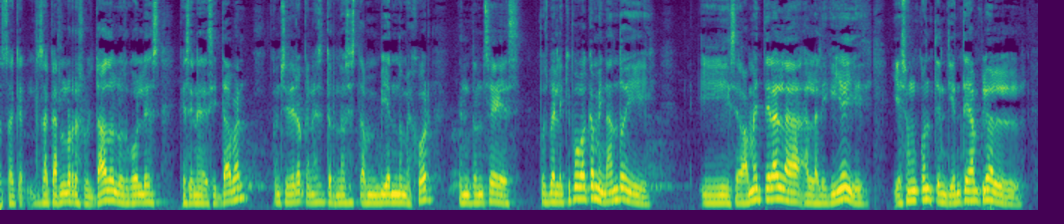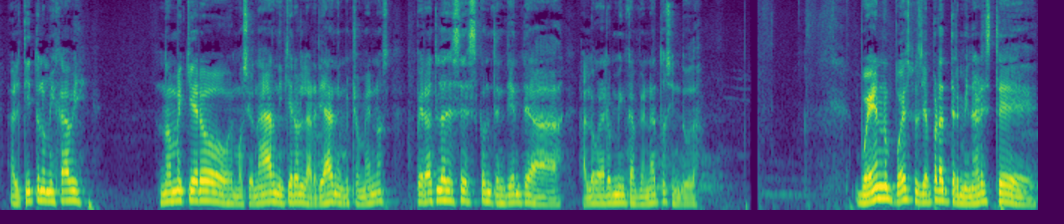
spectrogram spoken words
sacar, los resultados, los goles que se necesitaban. Considero que en ese torneo se están viendo mejor. Entonces, pues el equipo va caminando y, y se va a meter a la, a la liguilla y, y es un contendiente amplio al, al título, mi Javi. No me quiero emocionar, ni quiero lardear, ni mucho menos, pero Atlas es contendiente a, a lograr un bien campeonato, sin duda. Bueno, pues, pues ya para terminar este,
